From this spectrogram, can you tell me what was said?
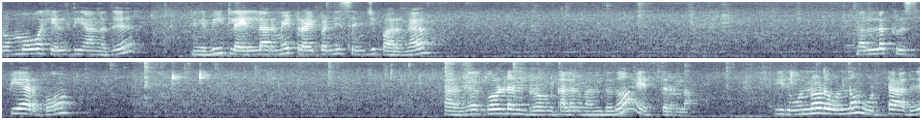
ரொம்பவும் ஹெல்த்தியானது நீங்கள் வீட்டில் எல்லாருமே ட்ரை பண்ணி செஞ்சு பாருங்கள் நல்லா கிறிஸ்பியாக இருக்கும். பாருங்கள் கோல்டன் ப்ரௌன் கலர் வந்ததும் எடுத்துடலாம். இது ஒன்றோட ஒன்றும் ஒட்டாது.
